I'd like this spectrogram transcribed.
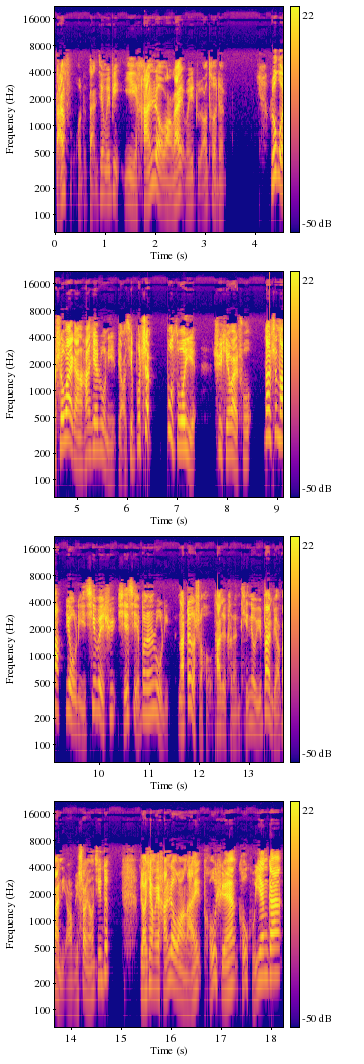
胆腑或者胆经为病，以寒热往来为主要特征。如果是外感的寒邪入里，表气不盛。不足以驱邪外出，但是呢，又里气未虚，邪气也不能入里，那这个时候它就可能停留于半表半里，而为少阳经症，表现为寒热往来、头眩、口苦咽干、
